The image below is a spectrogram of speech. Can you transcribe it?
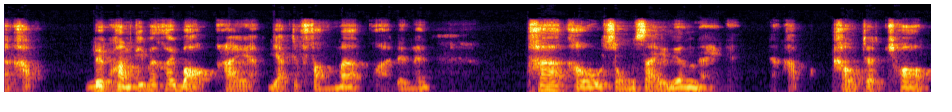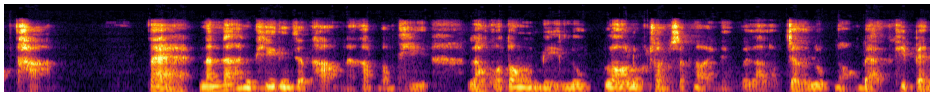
นะครับด้วยความที่ไม่ค่อยบอกใครอะอยากจะฟังมากกว่าดังนั้น ถ้าเขาสงสัยเรื่องไหนเนี่ยนะครับ เขาจะชอบถาม แต่นานๆทีถึงจะถามนะครับ บางทีเราก็ต้องมีลูกล่อลูกชนสักหน่อยหนึ่งเวลาเราเจอลูกน้องแบบที่เป็น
